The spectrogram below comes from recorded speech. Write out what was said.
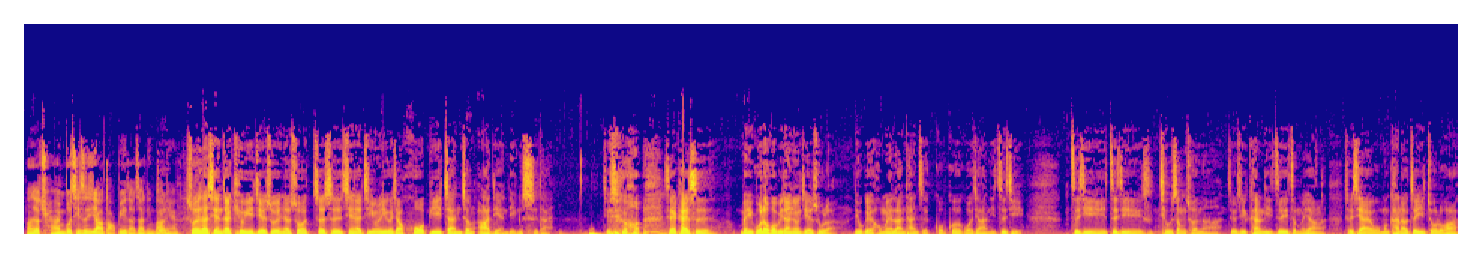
那就全部其实要倒闭的，在零八年。所以他现在 Q 一结束，人家说这是现在进入一个叫货币战争二点零时代，就是说现在开始美国的货币战争结束了，留给后面烂摊子国各个国家你自己自己自己求生存啊，自己看你自己怎么样了。所以现在我们看到这一周的话，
